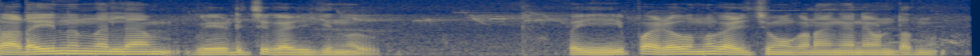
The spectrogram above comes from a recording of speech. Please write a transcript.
കടയിൽ നിന്നെല്ലാം മേടിച്ച് കഴിക്കുന്നത്. അപ്പോൾ ഈ പഴമൊന്ന് കഴിച്ചു നോക്കണം എങ്ങനെ ഉണ്ടെന്ന്.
